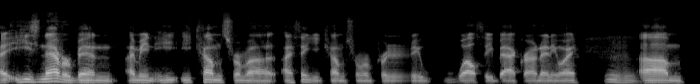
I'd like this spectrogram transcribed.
He's never been. I mean, he he comes from a. I think he comes from a pretty wealthy background anyway. Mm-hmm. Um,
